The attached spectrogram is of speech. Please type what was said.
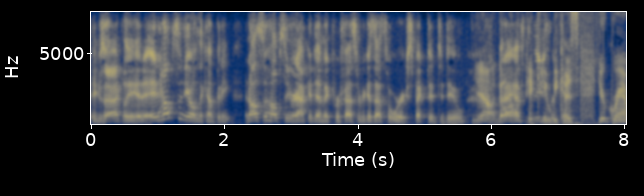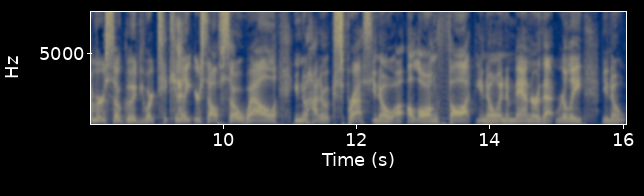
Exactly. It, it helps when you own the company. It also helps when you're an academic professor because that's what we're expected to do. Yeah, no, but I, I have pick you because things. your grammar is so good. You articulate yourself so well. You know how to express, you know, a, a long thought, you know, in a manner that really, you know,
